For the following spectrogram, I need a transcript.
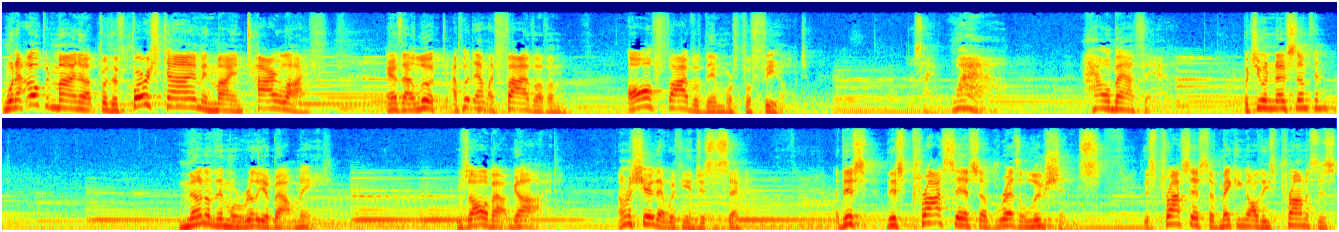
when I opened mine up for the first time in my entire life, as I looked, I put down like five of them. All five of them were fulfilled. I was like, wow, how about that? But you want to know something? None of them were really about me. It was all about God. I want to share that with you in just a second. This, this process of resolutions, this process of making all these promises,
